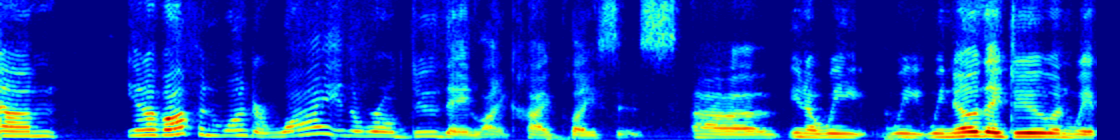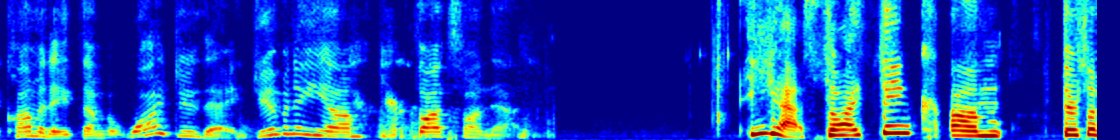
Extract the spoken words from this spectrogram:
Um, you know, I've often wondered why in the world do they like high places? Uh, you know, we we we know they do, and we accommodate them, but why do they? Do you have any um, thoughts on that? Yes. So I think um, there's a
